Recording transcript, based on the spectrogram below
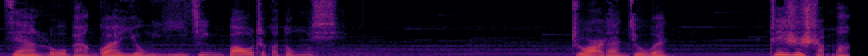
见陆判官用衣襟包着个东西。朱尔旦就问：“这是什么？”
